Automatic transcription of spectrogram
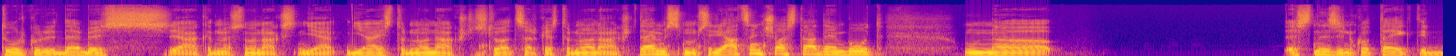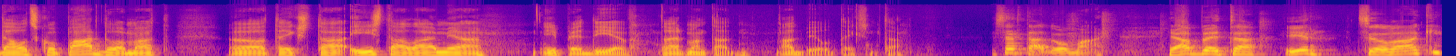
tur, kur ir debesis, jā, kad mēs nonāksim, ja, ja es tur nonākšu, es ļoti ceru, ka es tur nonākšu. Zemes mums ir jācenšas tādiem būt. Un, uh, es nezinu, ko teikt, ir daudz ko pārdomāt. Uh, teikšu, tā īstā laime jā, ir pie Dieva. Tā ir man tāda atbilde, teiksim tā. Es arī tā domāju. Jā, bet uh, ir cilvēki,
